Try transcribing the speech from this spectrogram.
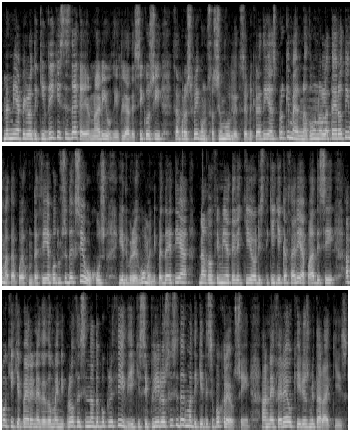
Με μια πιλωτική δίκη στις 10 Ιανουαρίου 2020 θα προσφύγουν στο Συμβούλιο της Επικρατείας προκειμένου να δουν όλα τα ερωτήματα που έχουν τεθεί από τους συνταξιούχους για την προηγούμενη πενταετία, να δοθεί μια τελική οριστική και καθαρή απάντηση. Από εκεί και πέρα είναι δεδομένη πρόθεση να ανταποκριθεί η διοίκηση πλήρως στη συνταγματική της υποχρέωση, ανέφερε ο κ. Μηταράκης.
